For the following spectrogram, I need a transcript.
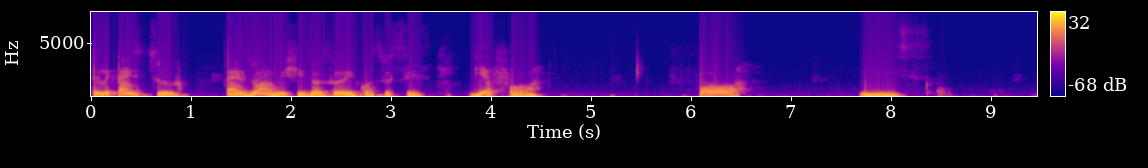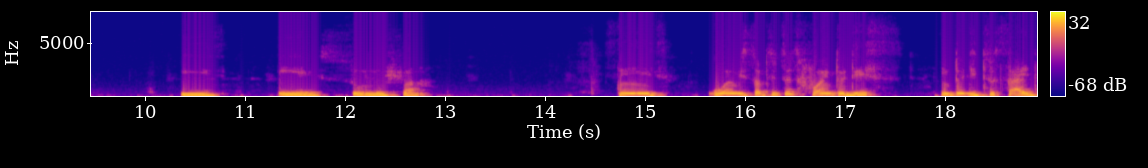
3 times 2 times 1 which is also equal to 6. Therefore, 4 is, is a solution. Since when we substitute 4 into this into the two sides,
